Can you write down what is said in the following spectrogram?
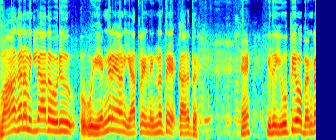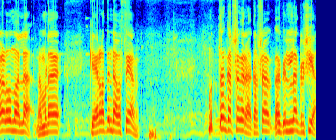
വാഹനമില്ലാതെ ഒരു എങ്ങനെയാണ് യാത്ര ചെയ്യുന്നത് ഇന്നത്തെ കാലത്ത്? ഏ? ഇത് യു പിയോ ബംഗാളോ ഒന്നും അല്ല. നമ്മുടെ കേരളത്തിന്റെ അവസ്ഥയാണ്. മൊത്തം കർഷകരാ. കർഷക എല്ലാം കൃഷിയാ.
